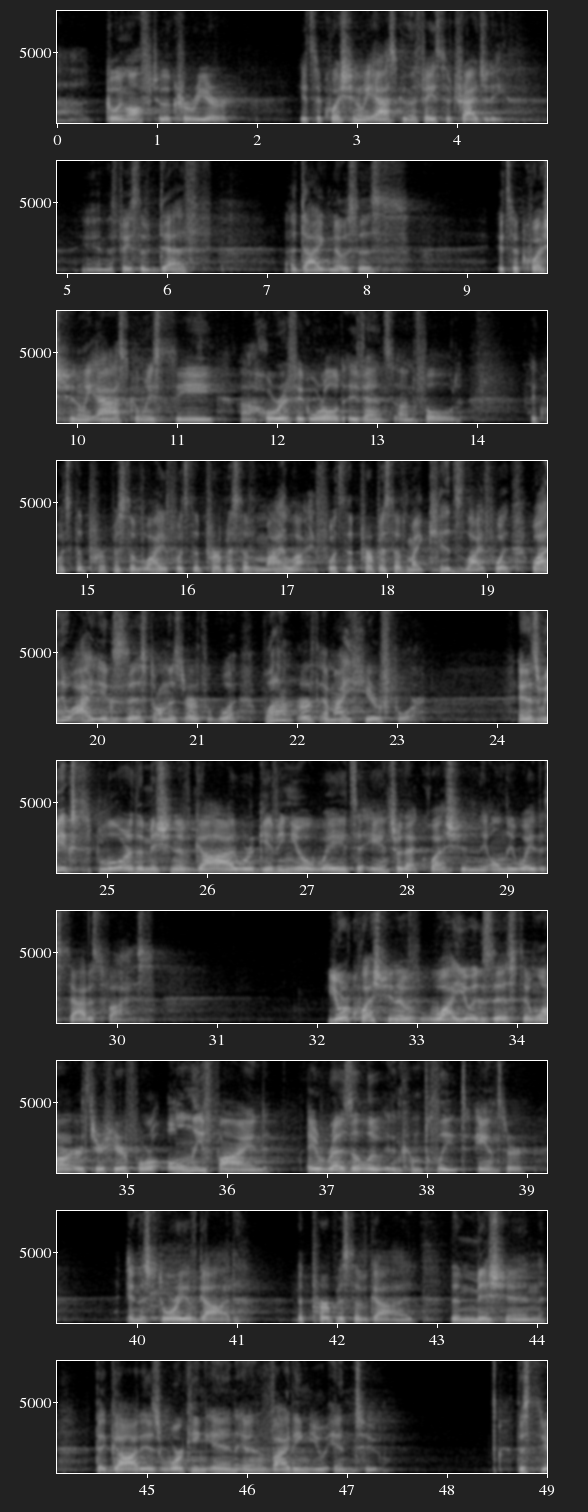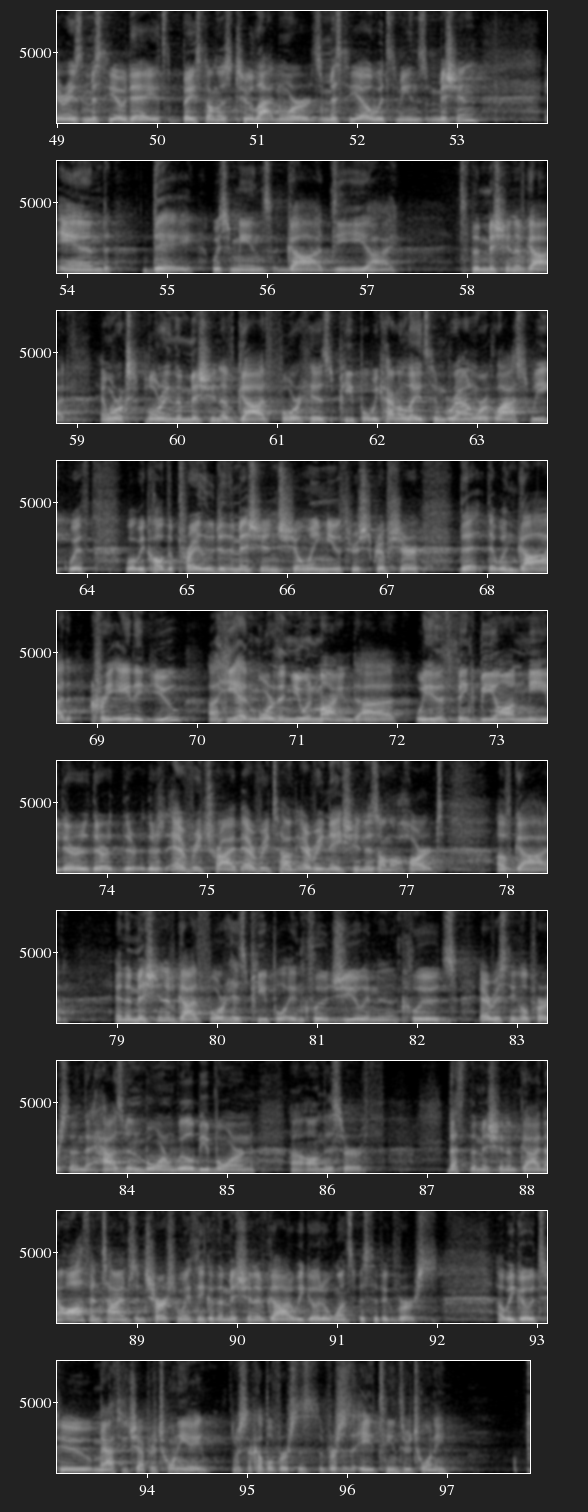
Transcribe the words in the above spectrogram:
uh, going off to a career. It's a question we ask in the face of tragedy, in the face of death, a diagnosis. It's a question we ask when we see uh, horrific world events unfold. Like, what's the purpose of life? What's the purpose of my life? What's the purpose of my kid's life? What, why do I exist on this earth? What, what on earth am I here for? And as we explore the mission of God, we're giving you a way to answer that question in the only way that satisfies. Your question of why you exist and what on earth you're here for will only find a resolute and complete answer in the story of God, the purpose of God, the mission that God is working in and inviting you into. This series, Missio Dei, it's based on those two Latin words, missio, which means mission, and Dei, which means God, D E I. It's the mission of God. And we're exploring the mission of God for his people. We kind of laid some groundwork last week with what we called the prelude to the mission, showing you through scripture that, that when God created you, uh, he had more than you in mind. Uh, we need to think beyond me. There, there, there, there's every tribe, every tongue, every nation is on the heart of God. And the mission of God for his people includes you and includes every single person that has been born, will be born uh, on this earth. That's the mission of God. Now, oftentimes in church, when we think of the mission of God, we go to one specific verse. Uh, we go to Matthew chapter 28, there's a couple verses, verses 18 through 20,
